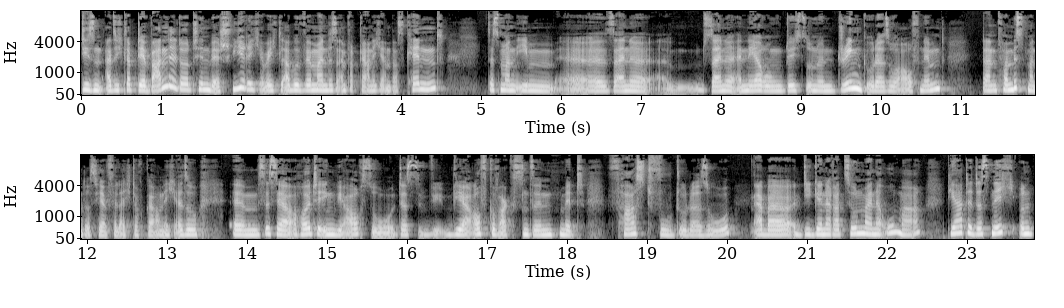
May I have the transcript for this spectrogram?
diesen, also ich glaube, der Wandel dorthin wäre schwierig, aber ich glaube, wenn man das einfach gar nicht anders kennt, dass man eben äh, seine, äh, seine Ernährung durch so einen Drink oder so aufnimmt, dann vermisst man das ja vielleicht doch gar nicht. Also ähm, es ist ja heute irgendwie auch so, dass wir aufgewachsen sind mit Fast Food oder so. Aber die Generation meiner Oma, die hatte das nicht und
